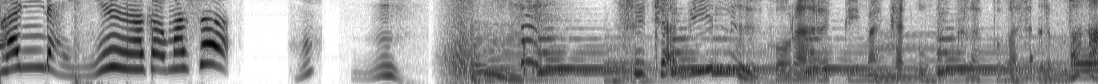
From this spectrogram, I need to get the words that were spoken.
Pandainya akak masak. Hmm. Hmm. Sejak bila korang reti makan umbuk kelapa masak lemak?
